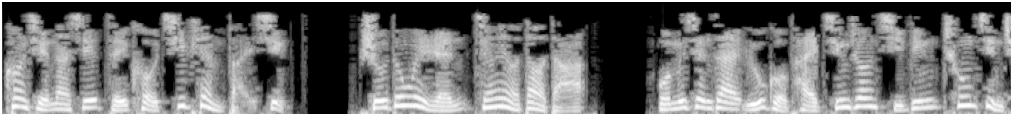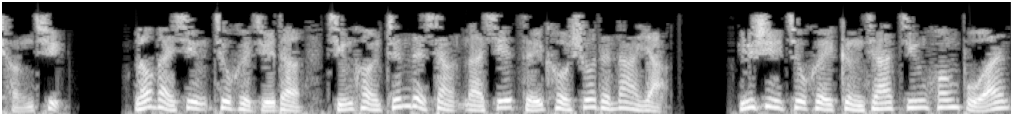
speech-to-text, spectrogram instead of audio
况且那些贼寇欺骗百姓，说东魏人将要到达，我们现在如果派轻装骑兵冲进城去。老百姓就会觉得情况真的像那些贼寇说的那样，于是就会更加惊慌不安。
